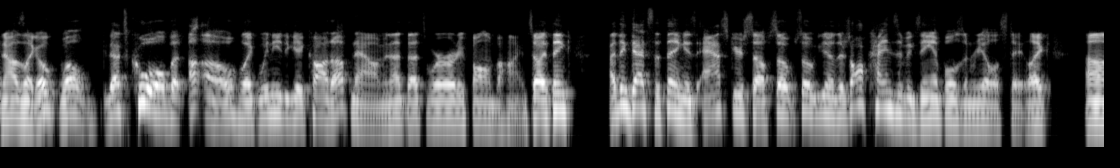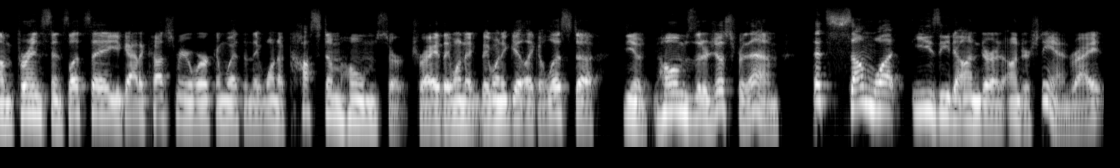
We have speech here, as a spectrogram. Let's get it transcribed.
And I was like, oh, well, that's cool, but uh-oh, like we need to get caught up now. I mean, that that's we're already falling behind. So I think I think that's the thing is ask yourself. So, so you know, there's all kinds of examples in real estate. Like um, for instance, let's say you got a customer you're working with and they want a custom home search, right? They want to they want to get like a list of you know homes that are just for them. That's somewhat easy to under understand, right?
